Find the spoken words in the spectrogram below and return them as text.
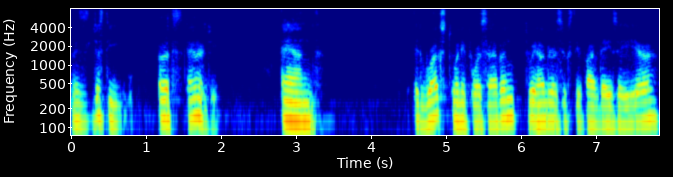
It's just the earth's energy, and it works 24 7, 365 days a year.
